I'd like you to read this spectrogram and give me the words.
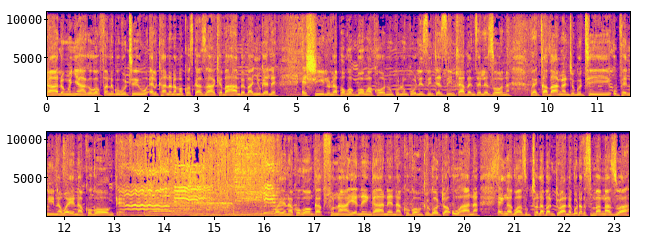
Njalo ngonyaka kwakufanele ukuthi uElkhana namakhosikazi akhe bahambe banyukele eshilo lapho kwakubongwa khona uNkulunkulu izinto ezinhle abenzele zona. Uyacabanga nje ukuthi uPenina wayenakho konke? Wayenakho konke akufunayo nezingane nakho konke kodwa uHana engakwazi ukuthola abantwana kodwa kusimangazwa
